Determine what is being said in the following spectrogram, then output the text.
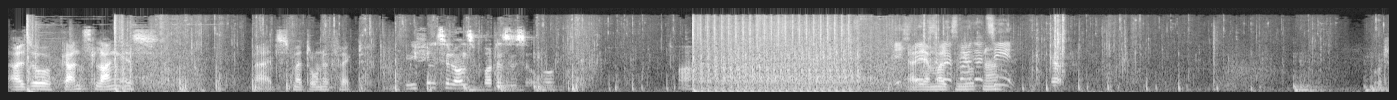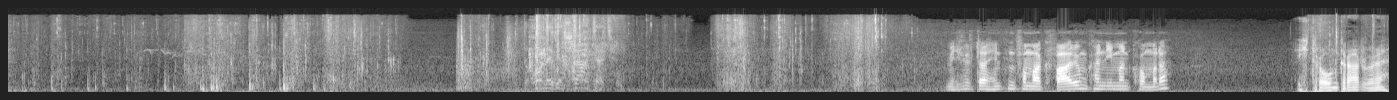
Also ganz lang ist. Na, jetzt ist meine Drohne freckt. Wie viel sind on spot? Das ist irgendwo. Ah, Ja, die haben halt Mute, ne? Magazin. gut. Drohne gestartet. Michael, da hinten vom Aquarium kann niemand kommen, oder? Ich drohen gerade, oder?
